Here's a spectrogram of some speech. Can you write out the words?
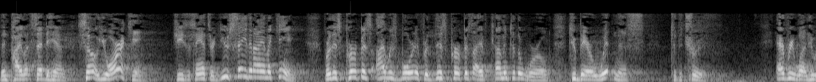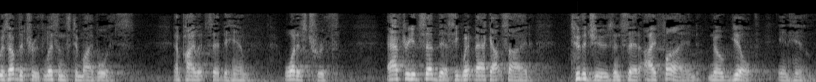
Then Pilate said to him, So you are a king? Jesus answered, You say that I am a king. For this purpose I was born, and for this purpose I have come into the world, to bear witness to the truth. Everyone who is of the truth listens to my voice. And Pilate said to him, What is truth? After he had said this, he went back outside to the Jews and said, I find no guilt in him.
